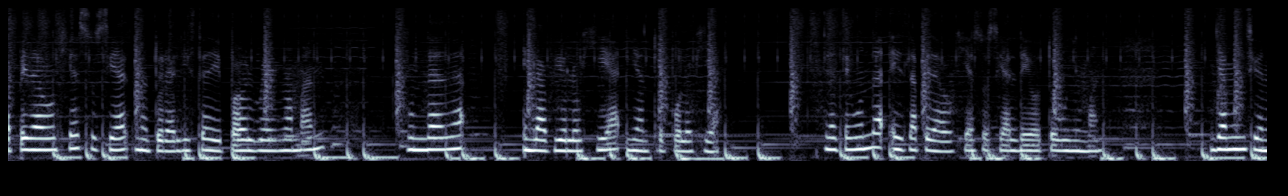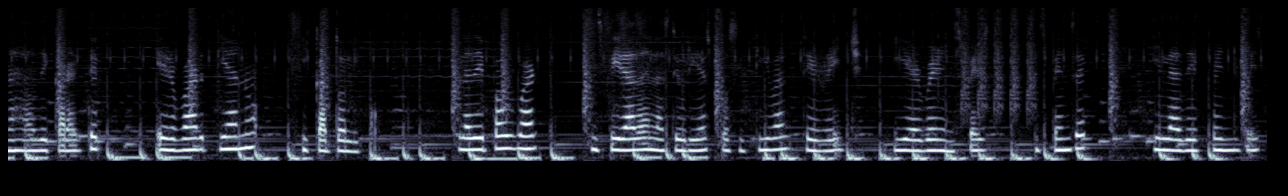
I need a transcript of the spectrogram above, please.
La pedagogía social naturalista de Paul Bergman, fundada en la biología y antropología. La segunda es la pedagogía social de Otto Willmann, ya mencionada de carácter herbartiano y católico. La de Paul Barth, inspirada en las teorías positivas de Reich y Herbert Spencer y la de Friedrich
